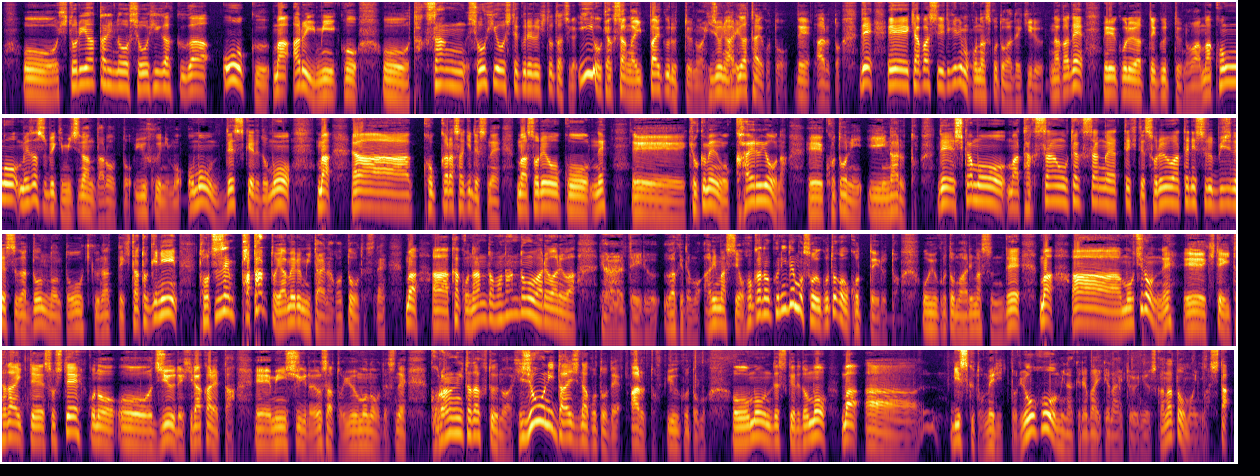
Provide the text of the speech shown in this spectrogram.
一人当たりの消費額が多く、まあ、ある意味、こう、たくさん消費をしてくれる人たちが、いいお客さんがいっぱい来るっていうのは非常にありがたいことであると。で、えー、キャパシティ的にもこなすことができる中で、えー、これをやっていくっていうのは、まあ、今後目指すべき道なんだろうというふうにも思うんですけれども、まあ、あこっから先ですね、まあ、それをこうね、えー、局面を変えるような、えー、ことになると。で、しかも、まあ、たくさんお客さんがやってきて、それを当てにするビジネスがどんどんと大きくなってきたと時に突然パタッとやめるみたいなことをですね、まあ、あ過去何度も何度も我々はやられているわけでもありますよ。他の国でもそういうことが起こっているということもありますんで、まあ、あもちろんね、えー、来ていただいて、そしてこの自由で開かれた、えー、民主主義の良さというものをですね、ご覧いただくというのは非常に大事なことであるということも思うんですけれども、まあ、あリスクとメリット両方を見なければいけないというニュースかなと思いました。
